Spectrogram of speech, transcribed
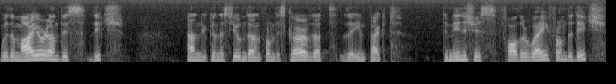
with a mire and this ditch, you can assume then from this curve that the impact diminishes farther away from the ditch,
